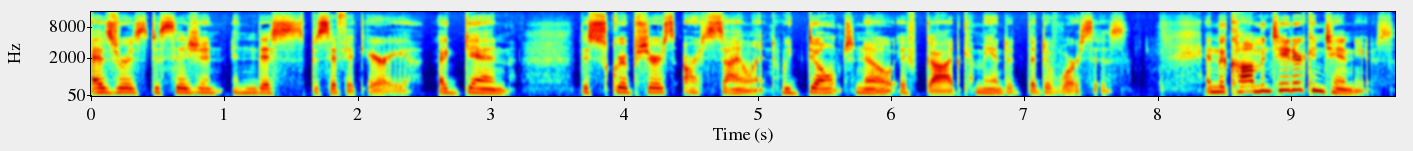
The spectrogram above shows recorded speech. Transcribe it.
Ezra's decision in this specific area. Again, the scriptures are silent. We don't know if God commanded the divorces. And the commentator continues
